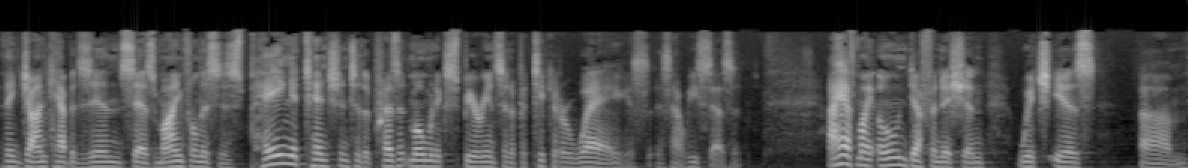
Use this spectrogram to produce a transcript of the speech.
I think Jon Kabat-Zinn says mindfulness is paying attention to the present moment experience in a particular way, is, is how he says it. I have my own definition, which is, um,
